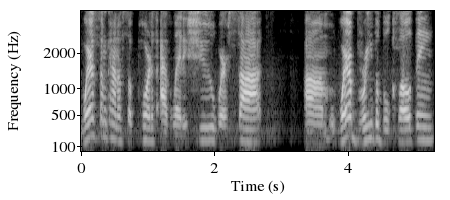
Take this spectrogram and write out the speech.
wear some kind of supportive athletic shoe wear socks um, wear breathable clothing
